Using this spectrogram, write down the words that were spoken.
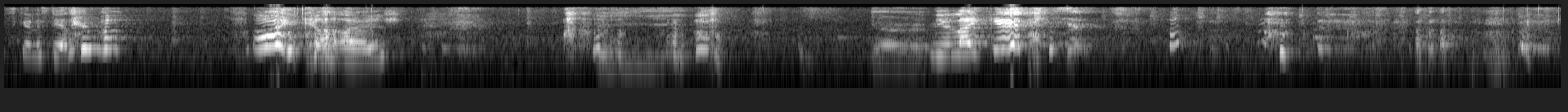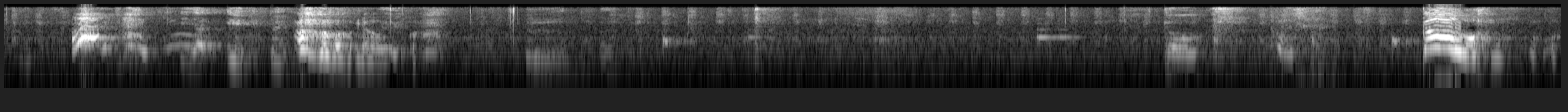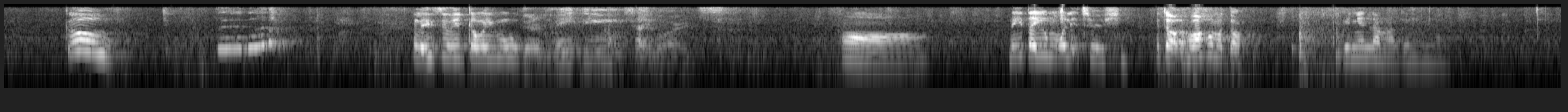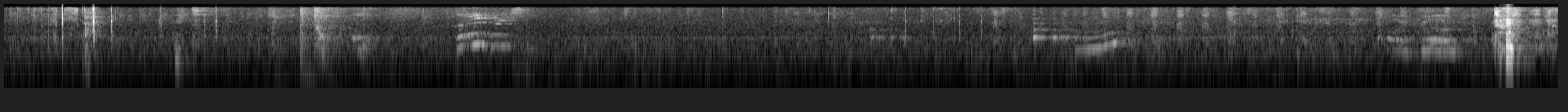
It's gonna stay at her. Oh my gosh. You like it? Yeah. Yeah. Oh no. Mm, mm. Go. Go! Go! Alis yung kamay mo. They're mating sidewards. Aww. Naitayo mo ulit, Serge. Ito, hawakan mo to. Ganyan lang ah, ganyan lang. Wait. been.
